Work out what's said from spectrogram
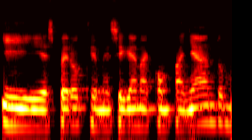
y espero que me sigan acompañando.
